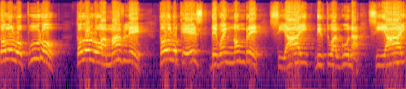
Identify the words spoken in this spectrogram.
todo lo puro, todo lo amable, todo lo que es de buen nombre, si hay virtud alguna, si hay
